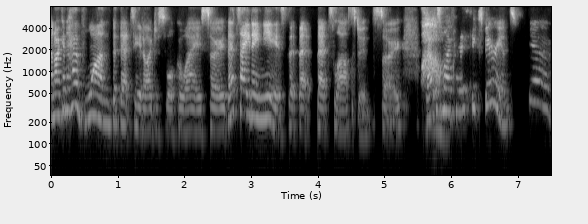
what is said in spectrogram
and I can have one, but that's it. I just walk away. So that's 18 years that, that that's lasted. So wow. that was my first experience. Yeah.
